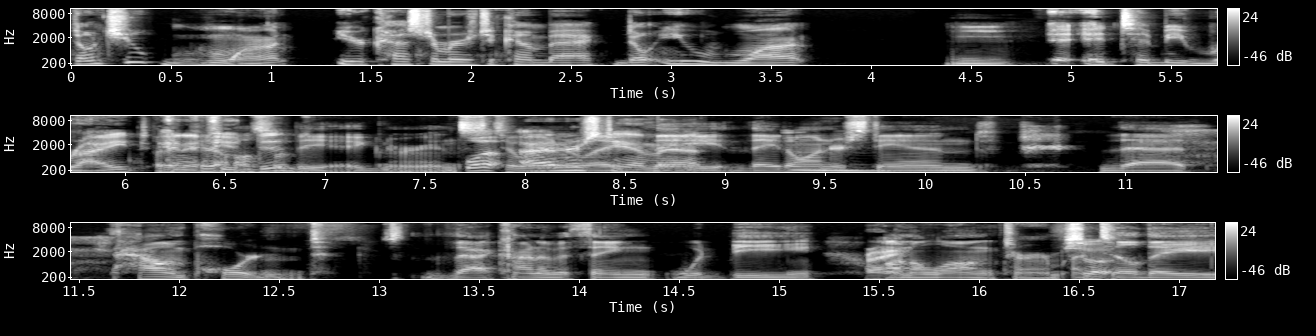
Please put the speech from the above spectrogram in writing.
don't you want your customers to come back? Don't you want Mm. it, it to be right But and it if could you also did be ignorance. Well, to I understand like, they, They don't Mhm. understand that how important that kind of a thing would be right. on a long term So- until they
